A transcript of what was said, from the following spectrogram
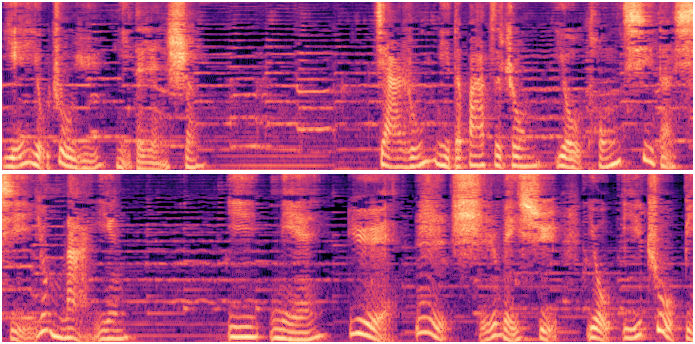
也有助于你的人生。假如你的八字中有同气的喜用纳音，以年月日时为序，有一柱比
